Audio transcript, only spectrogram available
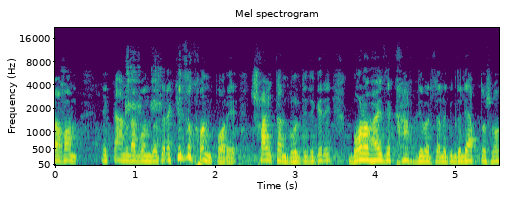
তখন এই কান্দা বন্ধ করে কিছুক্ষণ পরে শয়তান বলতে থেকে রে, বড় ভাই যে খাট দেবার চাইলো কিন্তু ল্যাপ তো সহ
